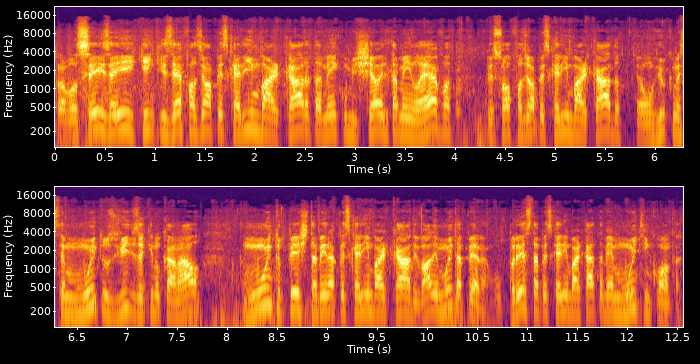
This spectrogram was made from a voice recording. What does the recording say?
Pra vocês aí, quem quiser fazer uma pescaria embarcada também com o Michel, ele também leva. O pessoal fazer uma pescaria embarcada. É um rio que nós temos muitos vídeos aqui no canal. Muito peixe também na pescaria embarcada. E vale muito a pena. O preço da pescaria embarcada também é muito em conta.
